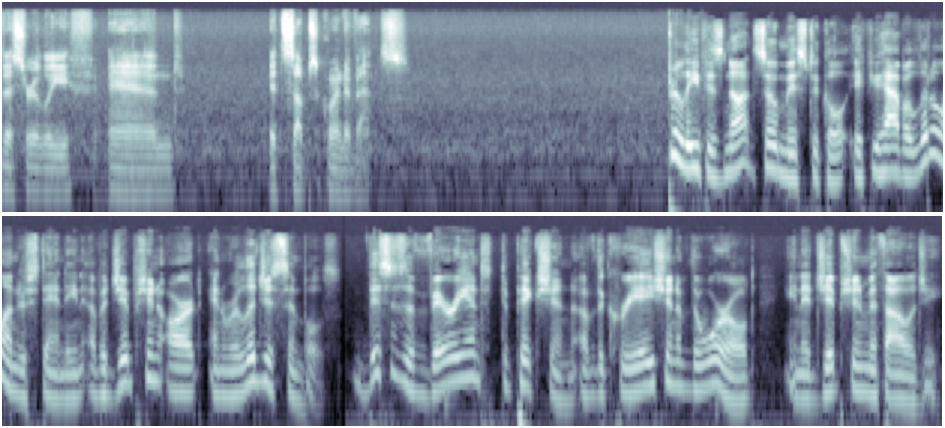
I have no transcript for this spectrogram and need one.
this relief and its subsequent events. Relief is not so mystical if you have a little understanding of Egyptian art and religious symbols. This is a variant depiction of the creation of the world in Egyptian mythology.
